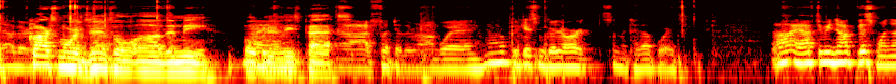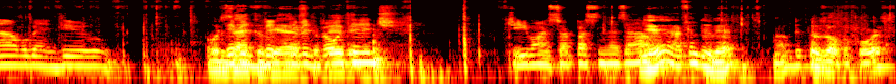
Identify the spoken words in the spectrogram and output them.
Another. Clark's more gentle uh, than me opening these packs. Ah, I flipped it the wrong way. Well, if we get some good art, something to cut up with. Right, after we knock this one out, we're going to do What is Vivid, that? vi- vivid the Vivid. Voltage. Do you want to start busting those out? Yeah, I can do that. I'll get those open for us.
